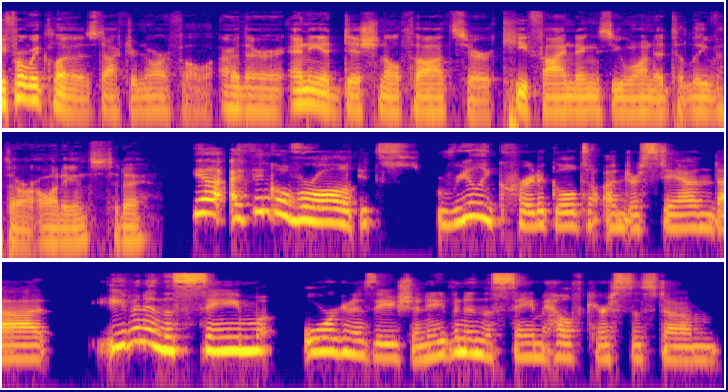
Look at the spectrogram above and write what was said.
Before we close, Dr. Norful, are there any additional thoughts or key findings you wanted to leave with our audience today? Yeah, I think overall it's really critical to understand that even in the same organization, even in the same healthcare system,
